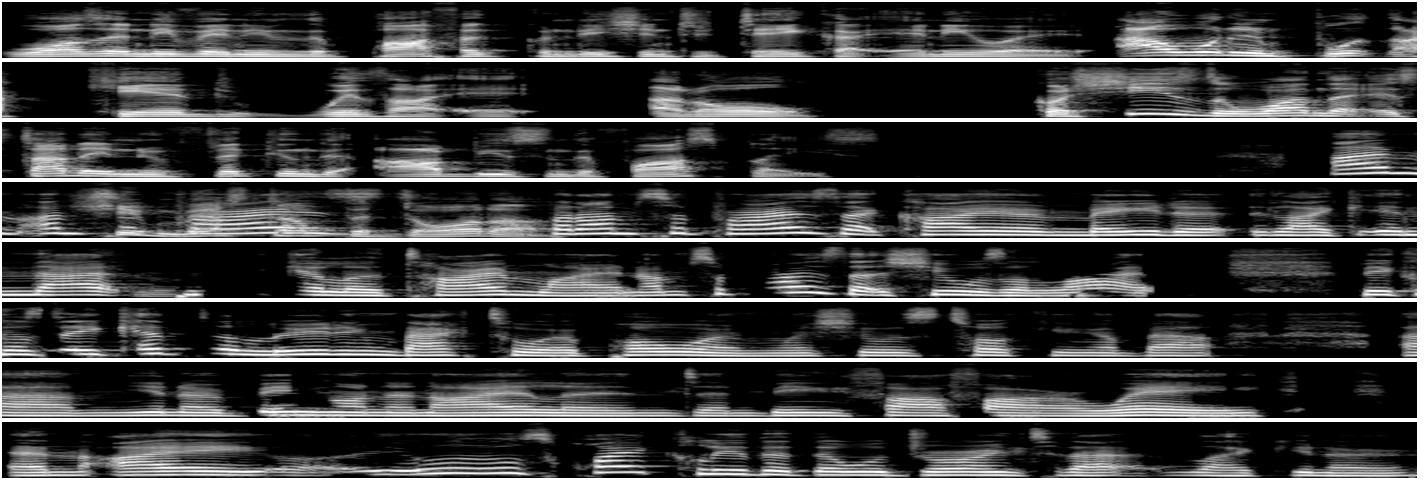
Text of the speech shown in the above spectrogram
wasn't even in the perfect condition to take her anyway. I wouldn't put that kid with her a- at all. Because she's the one that started inflicting the abuse in the first place. I'm I'm she surprised messed up the daughter. But I'm surprised that Kayo made it like in that Sure. Particular timeline. I'm surprised that she was alive because they kept alluding back to her poem when she was talking about, um, you know, being on an island and being far, far away. And I, uh, it was quite clear that they were drawing to that, like you know,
